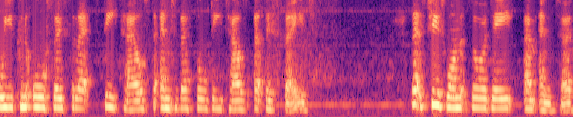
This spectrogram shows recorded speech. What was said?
or you can also select details to enter their full details at this stage. Let's choose one that's already um, entered.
